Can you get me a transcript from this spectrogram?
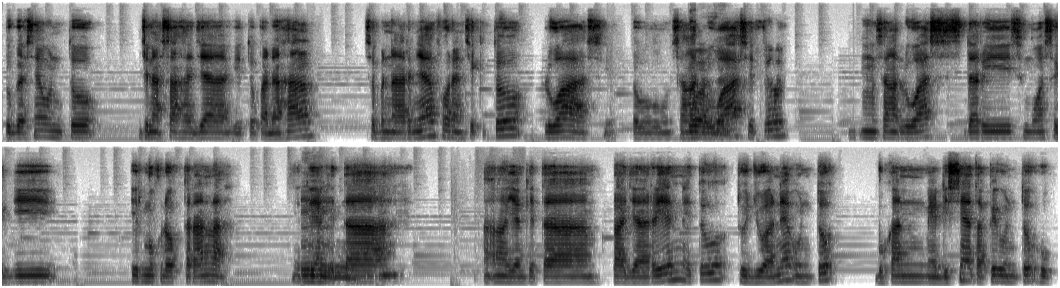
tugasnya untuk jenazah aja gitu. Padahal sebenarnya forensik itu luas gitu sangat Luas, luas, ya? itu mm, sangat luas dari semua segi ilmu kedokteran lah. Itu yang Hmm. kita uh, yang kita pelajarin itu tujuannya untuk bukan medisnya tapi untuk hu-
